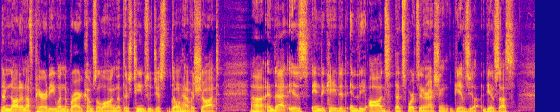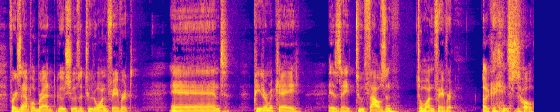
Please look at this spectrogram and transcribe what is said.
there's not enough parity when the Brier comes along. That there's teams who just don't have a shot. Uh, and that is indicated in the odds that Sports Interaction gives you, gives us. For example, Brad Gushue is a two to one favorite, and Peter Mackey is a two thousand to one favorite. Okay, so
